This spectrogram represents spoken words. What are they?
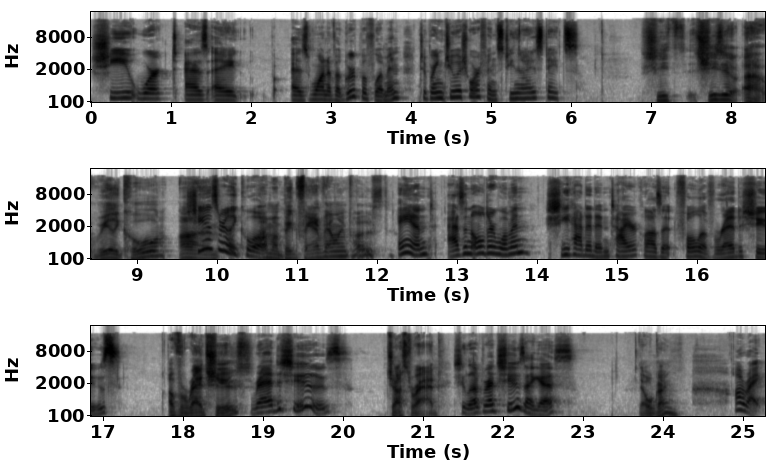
she worked as a as one of a group of women to bring Jewish orphans to the United States. She's she's uh really cool. Uh, She is really cool. I'm a big fan of Emily Post. and as an older woman, she had an entire closet full of red shoes. Of red shoes. Red shoes. Just red. She loved red shoes, I guess. Okay. All right.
